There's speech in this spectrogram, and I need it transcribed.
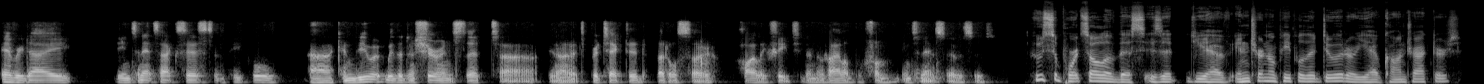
every day the internet's accessed and people uh, can view it with an assurance that uh, you know it's protected, but also highly featured and available from internet services. Who supports all of this? Is it do you have internal people that do it, or you have contractors?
